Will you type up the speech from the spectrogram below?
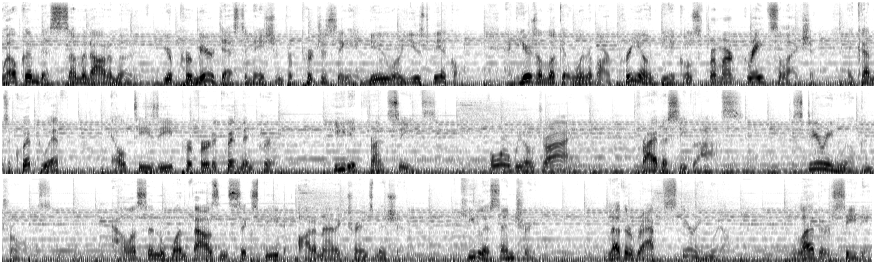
Welcome to Summit Automotive, your premier destination for purchasing a new or used vehicle. And here's a look at one of our pre owned vehicles from our great selection. It comes equipped with LTZ Preferred Equipment Group, heated front seats, four wheel drive, privacy glass, steering wheel controls, Allison 1006 speed automatic transmission, keyless entry, leather wrapped steering wheel, leather seating,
